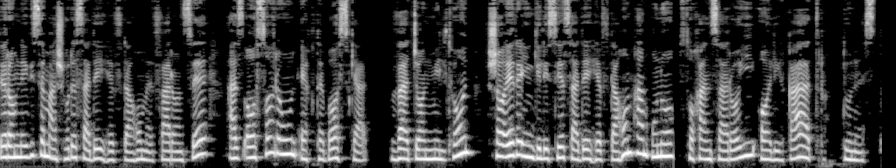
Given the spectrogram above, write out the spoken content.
درام نویس مشهور سده هفدهم فرانسه از آثار اون اقتباس کرد و جان میلتون شاعر انگلیسی سده هفدهم هم اونو سخنسرایی عالی قدر دونست.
